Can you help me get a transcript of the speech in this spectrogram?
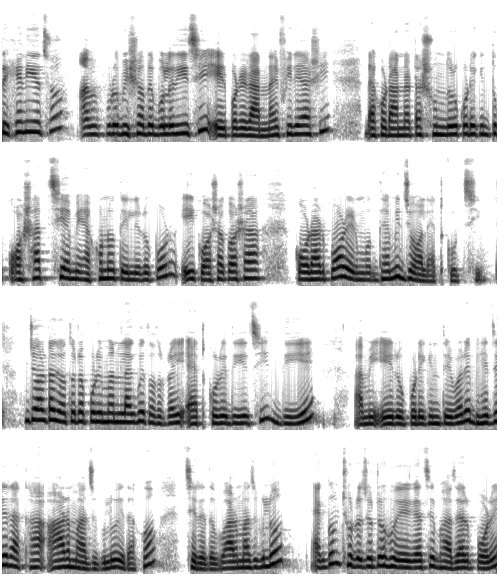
দেখে নিয়েছো? আমি পুরো বিশদে বলে দিয়েছি, এরপরে রান্নায় ফিরে আসি। দেখো, রান্নাটা সুন্দর করে কিন্তু কষাচ্ছি আমি এখনও তেলের ওপর। এই কষা কষা করার পর এর মধ্যে আমি জল অ্যাড করছি। জলটা যতটা পরিমাণ লাগবে ততটাই অ্যাড করে দিয়েছি। দিয়ে আমি এর উপরে কিন্তু এবারে ভেজে রাখা আর মাছগুলো, এই দেখো, ছেড়ে দেবো। আর মাছগুলো একদম ছোট ছোট হয়ে গেছে, ভাজার পরে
